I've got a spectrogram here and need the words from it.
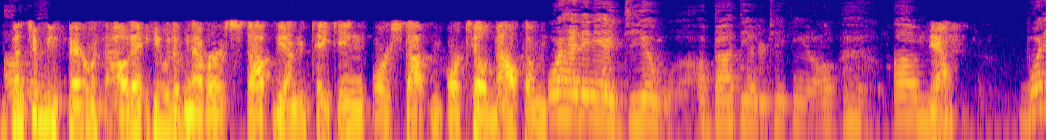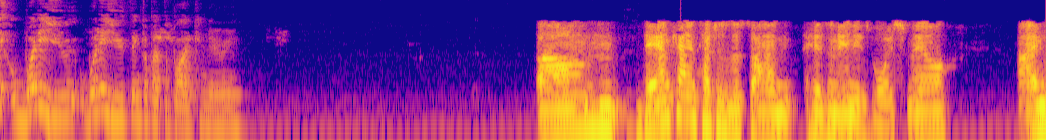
but to be fair, without it, he would have never stopped the undertaking or stopped or killed Malcolm. Or had any idea about the undertaking at all. Um, yeah. What what do you what do you think about the Black Canary? Um, Dan kind of touches this on his and Andy's voicemail. I'm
